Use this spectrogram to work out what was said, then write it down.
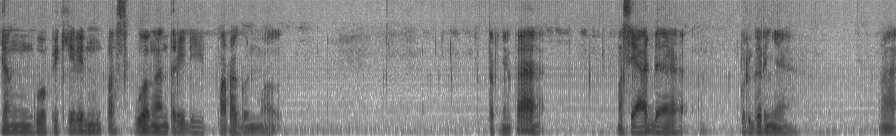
yang gue pikirin pas gue ngantri di Paragon Mall. Ternyata masih ada burgernya. Nah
